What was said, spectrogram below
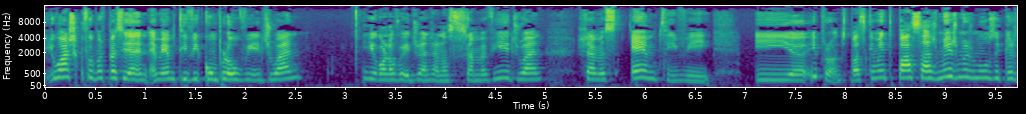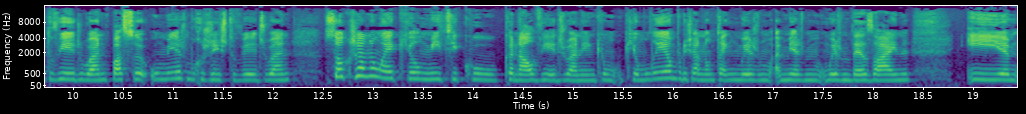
eu acho que foi uma espécie de. A MTV comprou o VH1 e agora o VH1 já não se chama VH1, chama-se MTV. E, uh, e, pronto, basicamente passa as mesmas músicas do VH1, passa o mesmo registro do VH1, só que já não é aquele mítico canal VH1 em que eu, que eu me lembro e já não tem o mesmo, a mesmo, o mesmo design e um,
